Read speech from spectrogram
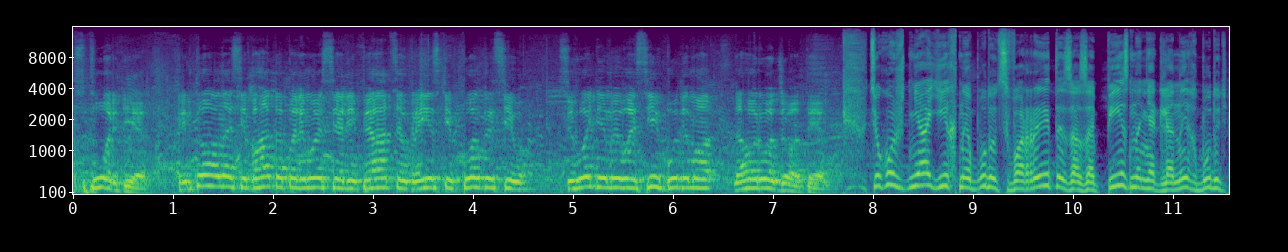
в спорті. Крім того, у нас є багато переможців олімпіад, українських конкурсів. Сьогодні ми вас всіх будемо нагороджувати. Цього ж дня їх не будуть сварити за запізнення. Для них будуть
